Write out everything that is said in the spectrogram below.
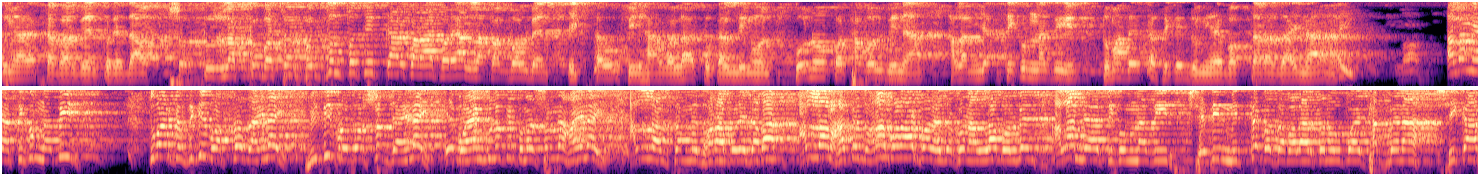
তুমি আর একটা বার বের করে দাও। সত্তর লক্ষ বছর পর্যন্ত চিৎকার করার পরে আল্লাহ পাক বলবেন কোনো কথা বলবি না। হালাম তোমাদের কাছে কি দুনিয়ায় বক্তারা যায় নাই? আলাম ইয়াতিকুম নাদির তোমার কাছে কি বক্তা যায় নাই? ভীতি প্রদর্শক যায় নাই? এ বয়ানগুলোকে তোমার সামনে হয় নাই? আল্লাহর সামনে ধরা পড়ে যাবা। আল্লাহর হাতে ধরা পড়ার পরে যখন আল্লাহ বলবেন আলাম ইয়াতিকুম নাজির সেদিন মিথ্যা কথা বলার কোনো উপায় থাকবে না। স্বীকার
